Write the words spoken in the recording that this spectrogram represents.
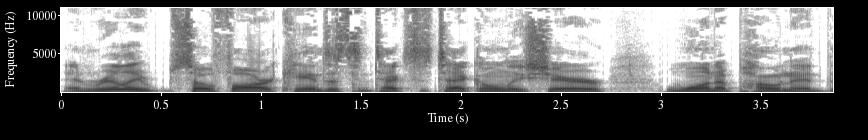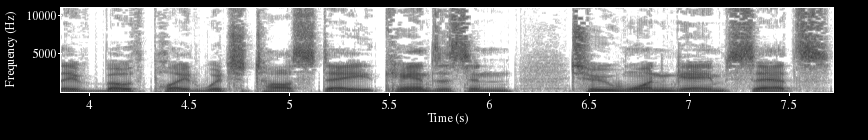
And really, so far, Kansas and Texas Tech only share one opponent. They've both played Wichita State. Kansas in two one game sets,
